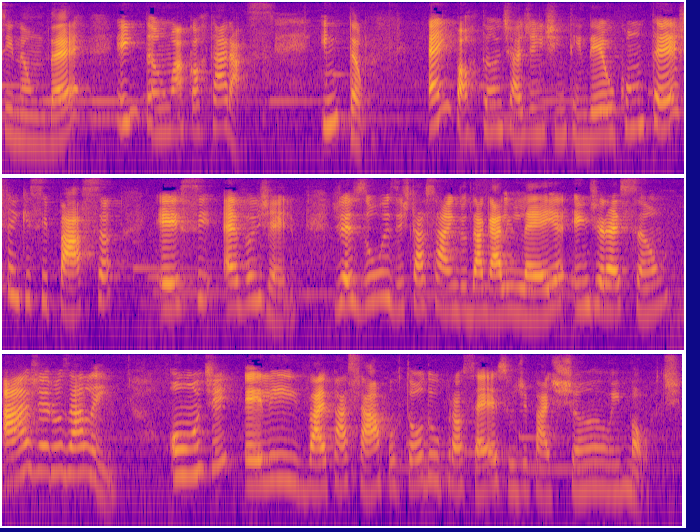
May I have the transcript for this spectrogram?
Se não der, então a cortarás. Então, é importante a gente entender o contexto em que se passa esse evangelho. Jesus está saindo da Galileia em direção a Jerusalém, onde ele vai passar por todo o processo de paixão e morte.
